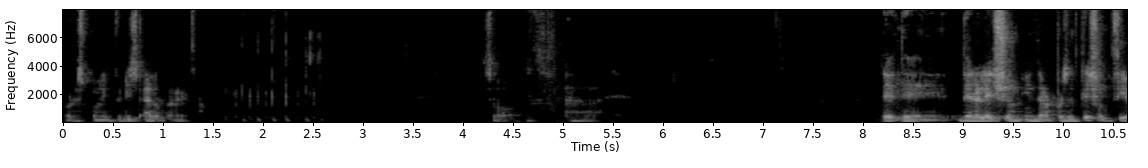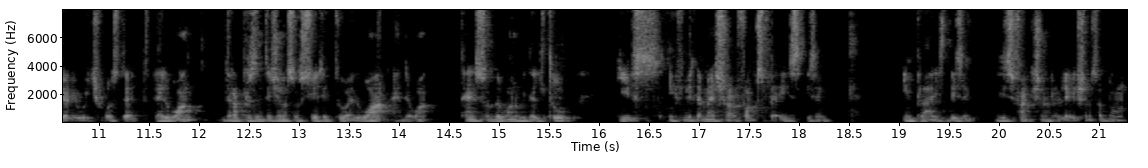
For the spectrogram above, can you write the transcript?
corresponding to this L operator. So uh, the, the, the relation in the representation theory, which was that L1, the representation associated to L1 and the one tensor, the one with L2, gives infinite dimensional Fock space, is implies these, these functional relations among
